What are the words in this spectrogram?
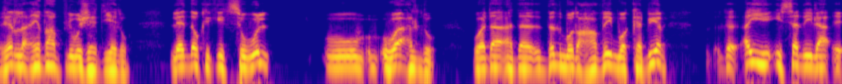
غير العظام في الوجه ديالو. لأنه كي كيتسول وعنده وهذا هذا ذنب عظيم وكبير. أي إنسان إلى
